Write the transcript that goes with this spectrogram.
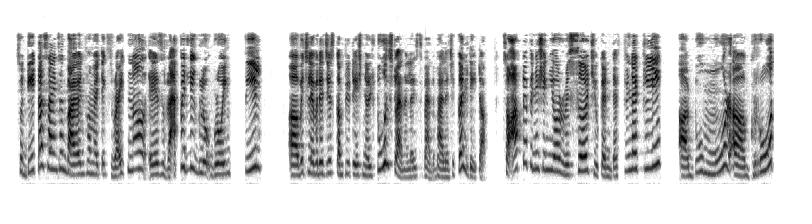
So data science and bioinformatics right now is rapidly growing field uh, which leverages computational tools to analyze biological data. So after finishing your research, you can definitely uh, do more uh, growth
